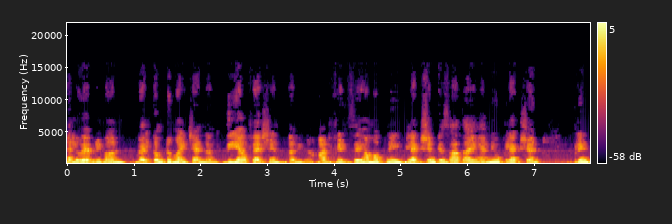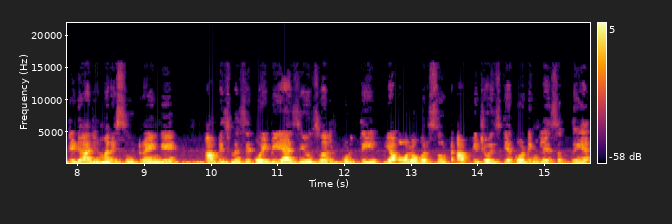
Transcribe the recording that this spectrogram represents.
Hello everyone welcome to my channel Diya fashion arena आज फिर से हम अपने कलेक्शन के साथ आए हैं न्यू कलेक्शन प्रिंटेड आज हमारे सूट रहेंगे. आप इसमें से कोई भी एज यूजल कुर्ती या ऑल ओवर सूट आपकी चॉइस के अकॉर्डिंग ले सकते हैं.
